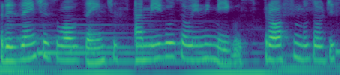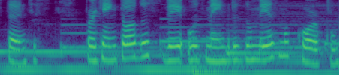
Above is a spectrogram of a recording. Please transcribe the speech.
presentes ou ausentes, amigos ou inimigos, próximos ou distantes, porque em todos vê os membros do mesmo corpo,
